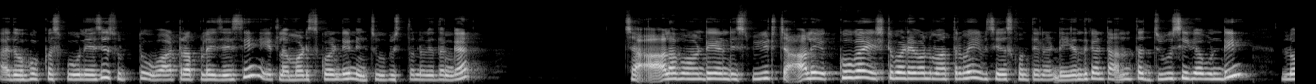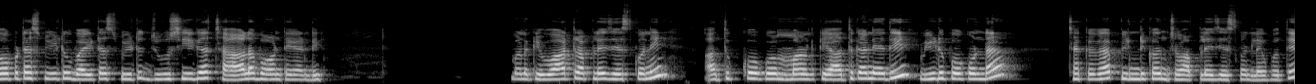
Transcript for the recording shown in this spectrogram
అది ఒక్కొక్క స్పూన్ వేసి చుట్టూ వాటర్ అప్లై చేసి ఇట్లా మడుచుకోండి. నేను చూపిస్తున్న విధంగా చాలా బాగుంటాయండి. స్వీట్ చాలా ఎక్కువగా ఇష్టపడే వాళ్ళు మాత్రమే ఇవి చేసుకొని తినండి. ఎందుకంటే అంత జ్యూసీగా ఉండి లోపల స్వీటు బయట స్వీటు జ్యూసీగా చాలా బాగుంటాయండి. మనకి వాటర్ అప్లై చేసుకొని అతుక్కో మనకి అతుకు అనేది వీడిపోకుండా చక్కగా పిండి కొంచెం అప్లై చేసుకోండి. లేకపోతే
